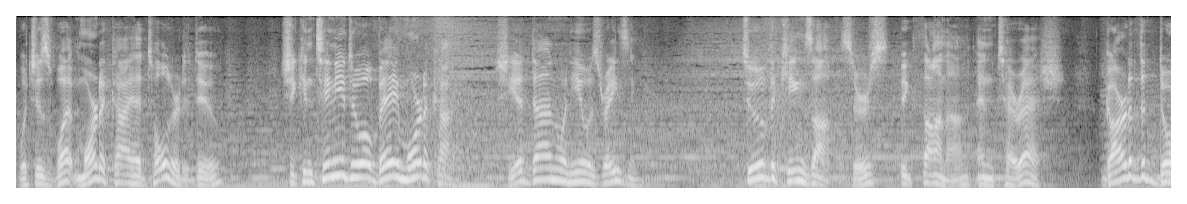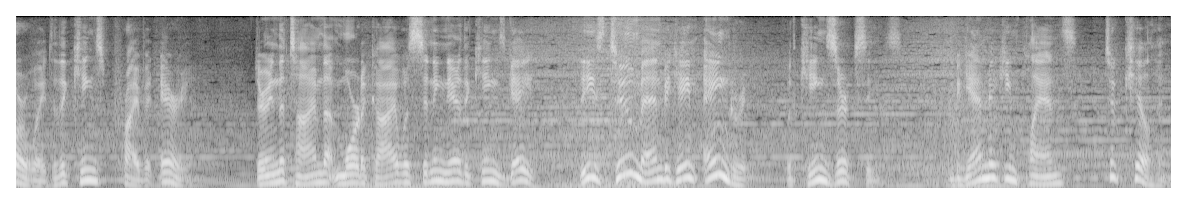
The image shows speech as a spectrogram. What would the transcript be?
which is what Mordecai had told her to do. She continued to obey Mordecai, she had done when he was raising her. Two of the king's officers, Bigthana and Teresh, guarded the doorway to the king's private area. During the time that Mordecai was sitting near the king's gate, these two men became angry with King Xerxes and began making plans to kill him.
